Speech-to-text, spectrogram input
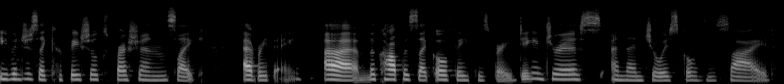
even just like her facial expressions, like everything. Um, the cop is like, "Oh, Faith is very dangerous," and then Joyce goes inside,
